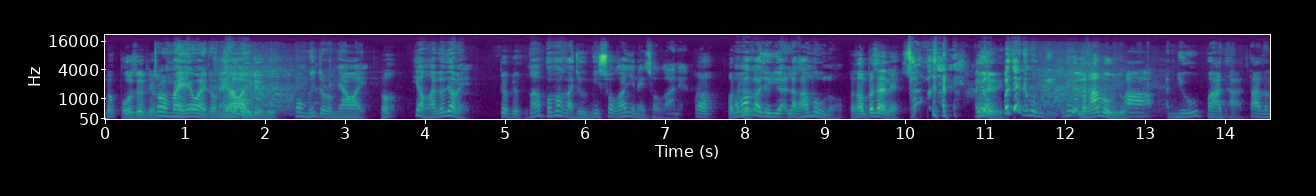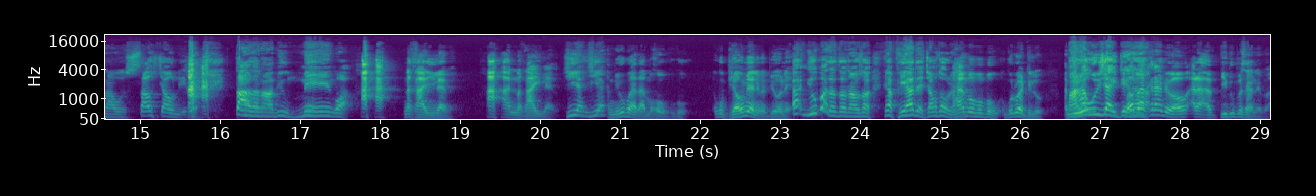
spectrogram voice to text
เนาะဘောဆွဲဖြစ် တော်တော်မှန်ရဲဝါကြီးတော်တော် အဲ့ များ ဒါမ ပါ ဟုတ် ကြီး လေကို ဟုတ်မင်းတော်တော်များပါကြီး เนาะ ဟေ့ငါပြောပြမယ် ပြောပြောငါဘဘကကျုပ်မင်းစော်ကားနေတယ်စော်ကားနေဟာဘာဘဖြစ်ဘလဲကကျုပ်ကြီးကအလကားမဟုတ်နော်ဒါကောင်ပတ်စံနဲ့စော်ပတ်တယ်ဟေ့ပတ်တယ်မဟုတ်ဘူးလေဒီအလကားမဟုတ်ဘူးအာအမျိုးဘာသာသာသနာကိုစောက်ရှောက်နေတဲ့သာသနာပြုမင်းကွာဟာဟာနှခါကြီးလိုက်မယ်ဟာဟာနှခါကြီးလိုက်မယ်ကြီးရကြီးရအမျိုးဘာသာမဟုတ်ဘူးကိုအခုပြောင်းပြန်နေမပြောနဲ့အမျိုးဘာသာသာသနာကိုစောက်ဟဲ့ဖေရတဲ့ចောင်းတော့လေဘာမှမဟုတ်ဘူးအခုတို့ကဒီလိုမာနဝိရိယကြီးတဲ့ဘာမှဟာခဏတော့အဲ့ဒါပြည်သူပတ်စံနဲ့ပါ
